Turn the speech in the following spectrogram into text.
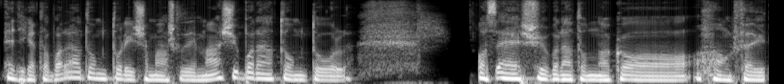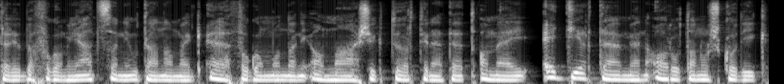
Egyiket a barátomtól, és a másikat egy másik barátomtól. Az első barátomnak a hangfelvételét be fogom játszani, utána meg el fogom mondani a másik történetet, amely egyértelműen arról tanúskodik,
